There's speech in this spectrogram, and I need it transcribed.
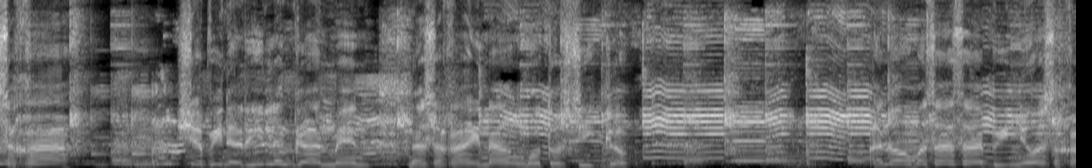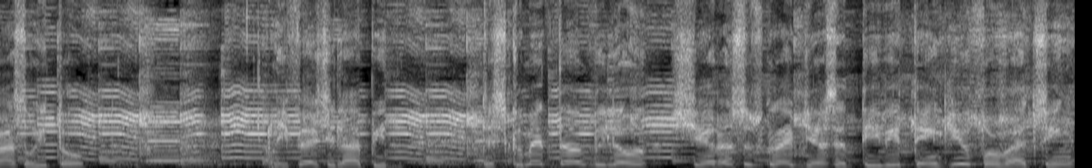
Saka siya binaril ng gunman na sakay ng motorsiklo. Ano ang masasabi niyo sa kaso ito? Ni Fersi Lapid. Just comment down below, share and subscribe Just TV. Thank you for watching.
